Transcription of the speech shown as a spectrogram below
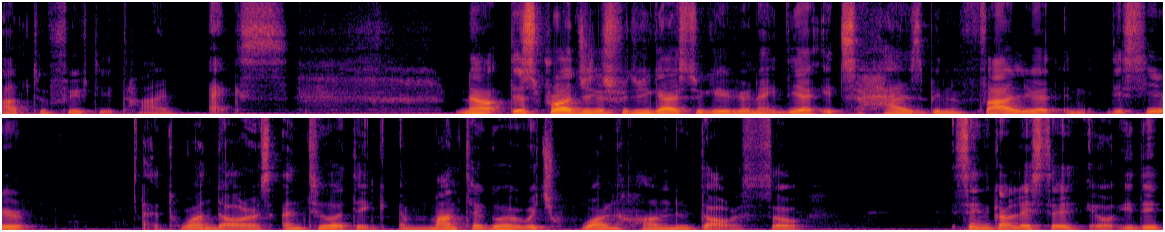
up to 50 times X. Now, this project is for you guys to give you an idea. It has been valued in this year at one dollars until I think a month ago it reached one hundred dollars. So since it got listed, it did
